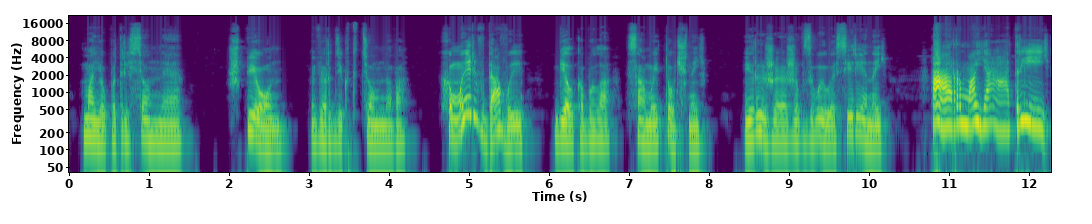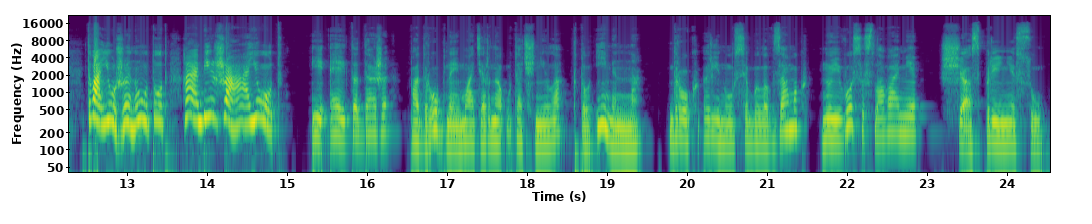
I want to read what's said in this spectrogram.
— мое потрясенное. «Шпион!» — вердикт темного. «Хмырь вдовы!» — белка была самой точной. И рыжая же взвыла сиреной, «Армаятри! Твою жену тут обижают!» И Эйта даже подробно и матерно уточнила, кто именно. Дрог ринулся было в замок, но его со словами «Сейчас принесу»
